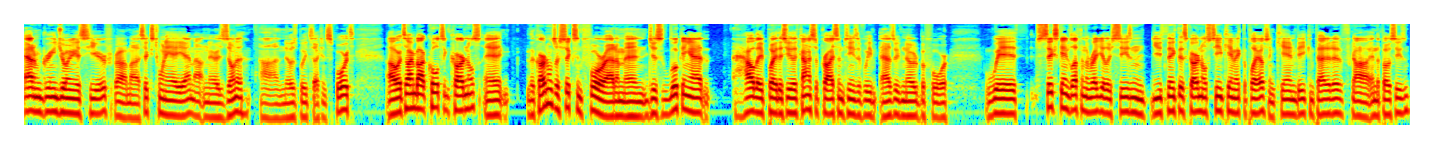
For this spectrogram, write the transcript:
Adam Green joining us here from uh, 6:20 a.m. out in Arizona on Nosebleed Section Sports. Uh, we're talking about Colts and Cardinals, and the Cardinals are six and four, Adam. And just looking at how they've played this year, they've kind of surprised some teams, if we, as we've noted before. With six games left in the regular season, do you think this Cardinals team can make the playoffs and can be competitive uh, in the postseason?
